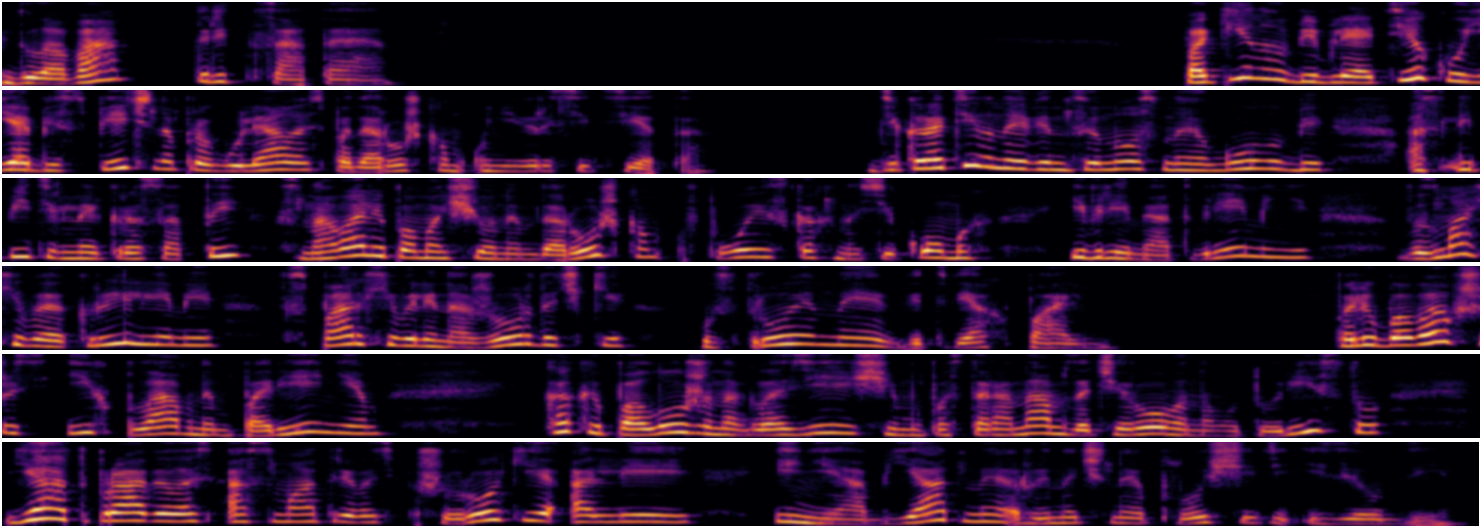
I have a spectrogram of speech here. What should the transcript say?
Глава тридцатая Покинув библиотеку, я беспечно прогулялась по дорожкам университета. Декоративные венценосные голуби ослепительной красоты сновали по мощенным дорожкам в поисках насекомых и время от времени, взмахивая крыльями, вспархивали на жердочки, устроенные в ветвях пальм. Полюбовавшись их плавным парением, как и положено глазеющему по сторонам зачарованному туристу, я отправилась осматривать широкие аллеи и необъятные рыночные площади Изилди.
